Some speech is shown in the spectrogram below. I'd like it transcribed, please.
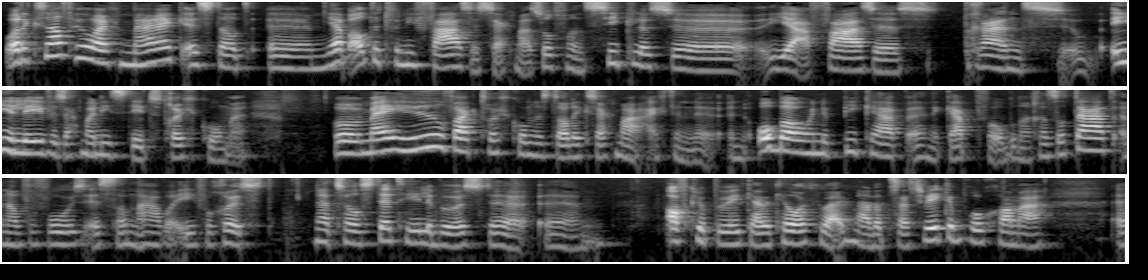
Wat ik zelf heel erg merk is dat uh, je hebt altijd van die fases, zeg maar. Een soort van cyclussen, ja, fases, trends in je leven, zeg maar, die steeds terugkomen. Wat bij mij heel vaak terugkomt is dat ik zeg maar echt een, een opbouwende piek heb. En ik heb bijvoorbeeld een resultaat. En dan vervolgens is daarna weer even rust. Net zoals dit hele bewuste... Um, Afgelopen week heb ik heel erg gewerkt naar het zes weken programma. Uh,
